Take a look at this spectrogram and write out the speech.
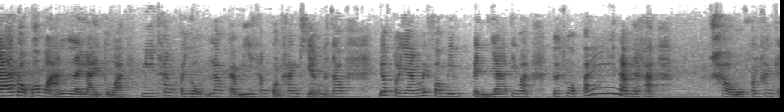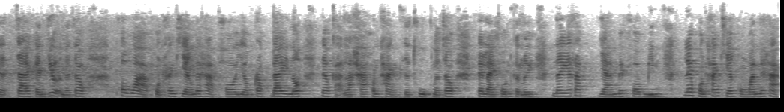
ยาโรคเบาหวานหลาย ๆ ตัว มีทั้งประโยชน์แล้วก็มีทั้งผลข้างเคียงนะเจ้า ยกตัวอย่างไม่ฟอร์มินเป็นยาที่ว่า โดยทั่วไปแล้วเนี่ยค่ะ เขาค่อนข้างกระจายกันเยอะนะเจ้า เพราะว่าผลข้างเคียงเนี่ยค่ะพอยอมรับได้เนาะแล้วก็ราคาค่อนข้างจะถูกนะเจ้าหลายๆคนก็เลย ได้รับยาเมฟอร์มินและผลข้างเคียงของมันเนี่ยค่ะ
